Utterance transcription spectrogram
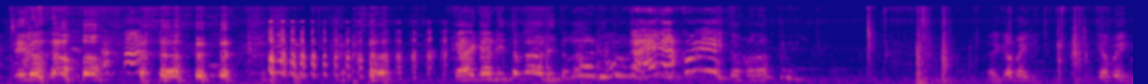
Sino na mo? Kaya ka, dito ka, dito ka, dito ka. Kain ako eh. Dito malapit. Ay, kabing, kabing.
